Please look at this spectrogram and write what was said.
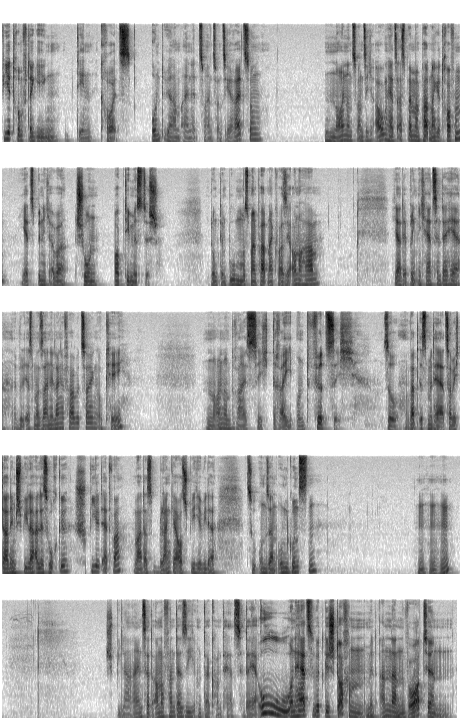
Vier Trumpf dagegen den Kreuz. Und wir haben eine 22er Reizung, 29 Augen, Herz Ass bei meinem Partner getroffen. Jetzt bin ich aber schon optimistisch. Dunklen Buben muss mein Partner quasi auch noch haben. Ja, der bringt nicht Herz hinterher. Er will erstmal seine lange Farbe zeigen, okay. 39, 43. So, was ist mit Herz? Habe ich da dem Spieler alles hochgespielt etwa? War das blanke Ausspiel hier wieder zu unseren Ungunsten? Hm, hm, hm. Spieler 1 hat auch noch Fantasie, und da kommt Herz hinterher. Uh, und Herz wird gestochen, mit anderen Worten.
